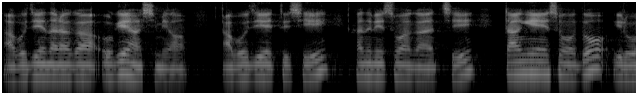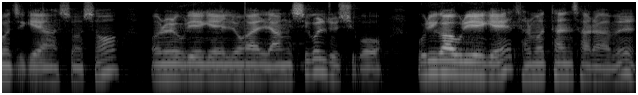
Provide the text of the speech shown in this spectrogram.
아버지의 나라가 오게 하시며 아버지의 뜻이 하늘에서와 같이 땅에서도 이루어지게 하소서. 오늘 우리에게 일용할 양식을 주시고 우리가 우리에게 잘못한 사람을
